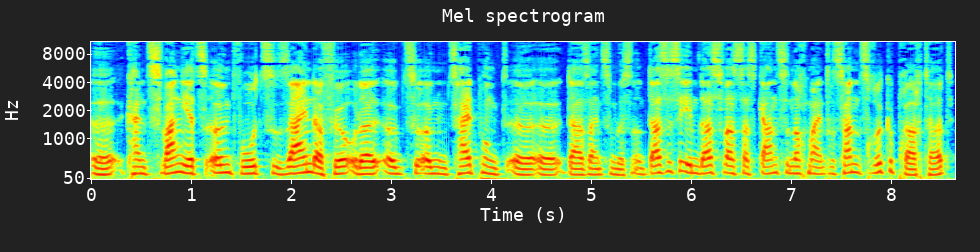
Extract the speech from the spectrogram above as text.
äh, kein Zwang, jetzt irgendwo zu sein dafür oder irg zu irgendeinem Zeitpunkt äh, äh, da sein zu müssen. Und das ist eben das, was das Ganze nochmal interessant zurückgebracht hat.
